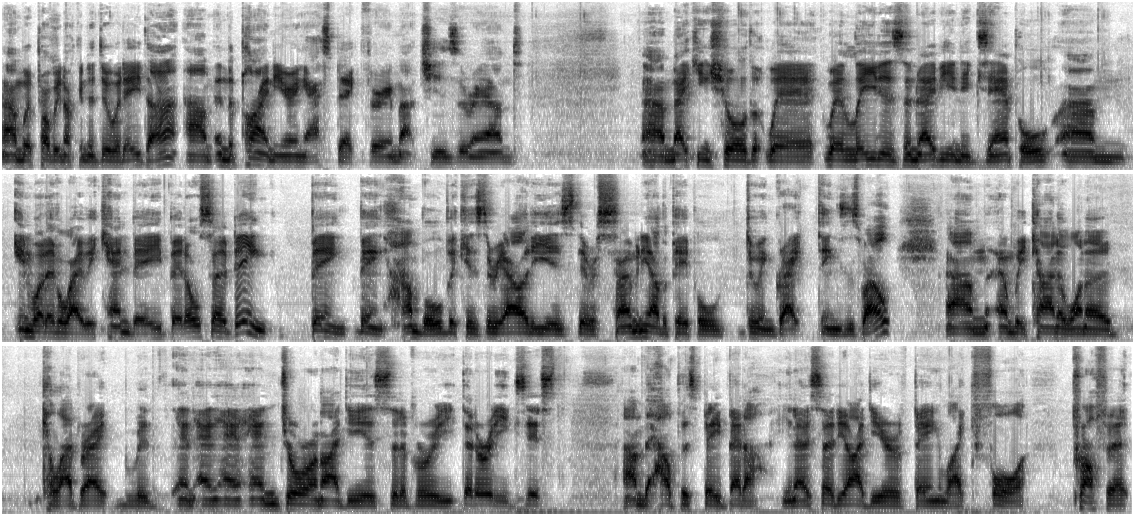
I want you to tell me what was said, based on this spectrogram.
um, we're probably not going to do it either. Um, and the pioneering aspect very much is around uh, making sure that we're we're leaders and maybe an example um, in whatever way we can be, but also being being being humble because the reality is there are so many other people doing great things as well, um, and we kind of want to collaborate with and, and, and draw on ideas that have already that already exist um, that help us be better. You know, so the idea of being like for profit,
